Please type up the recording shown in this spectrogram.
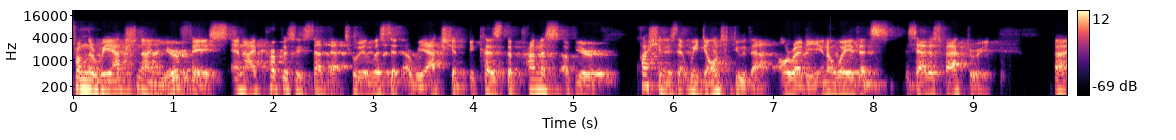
from the reaction on your face, and I purposely said that to elicit a reaction because the premise of your question is that we don't do that already in a way that's satisfactory. Uh,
